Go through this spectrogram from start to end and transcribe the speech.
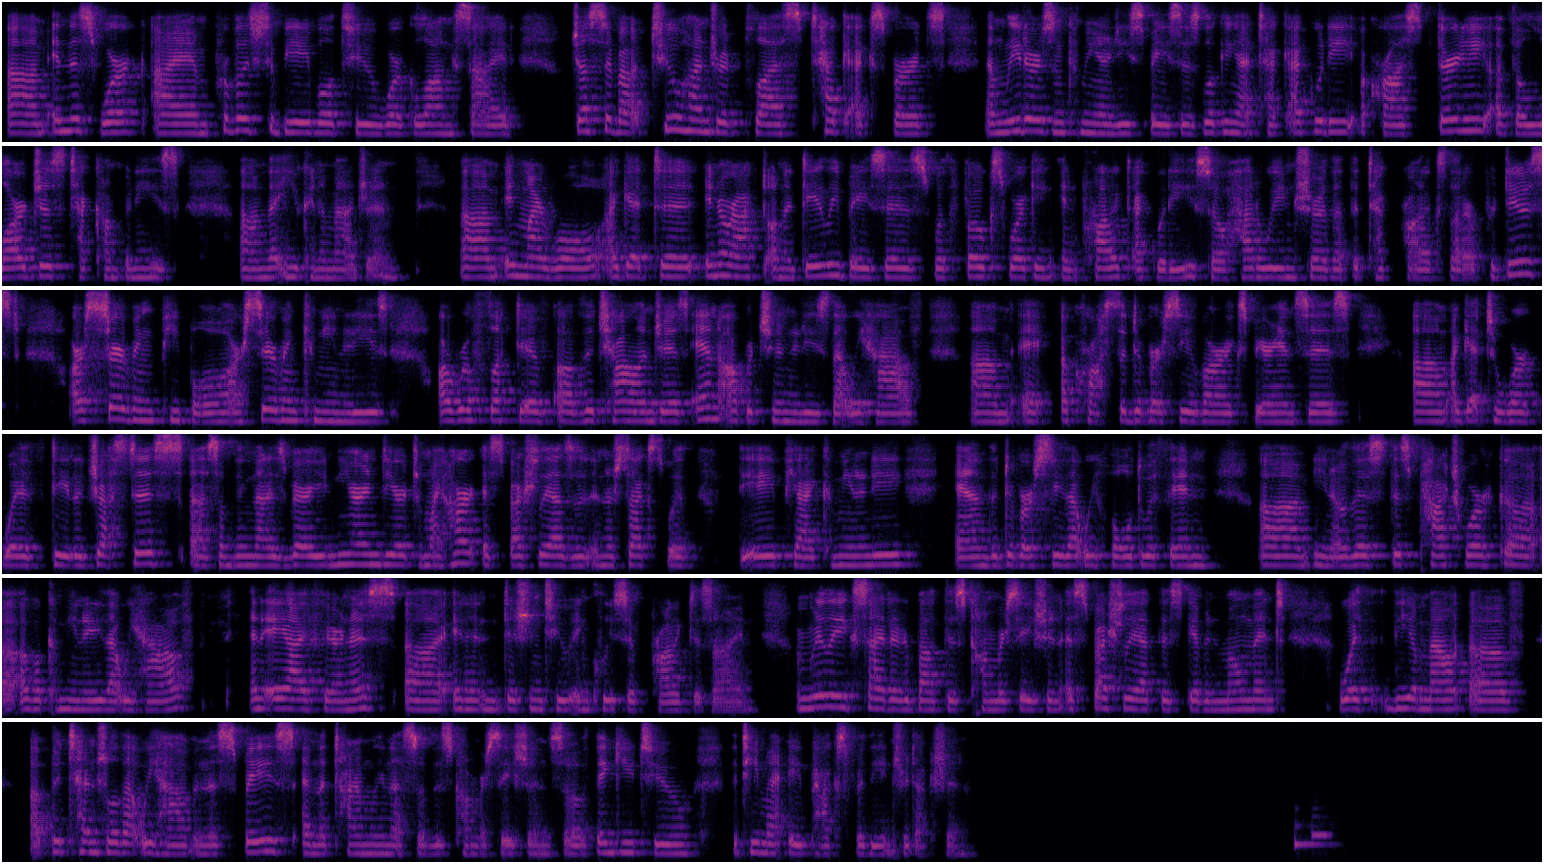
Um, in this work, I am privileged to be able to work alongside just about 200 plus tech experts and leaders in community spaces looking at tech equity across 30 of the largest tech companies um, that you can imagine um, in my role, I get to interact on a daily basis with folks working in product equity. So, how do we ensure that the tech products that are produced are serving people, are serving communities, are reflective of the challenges and opportunities that we have um, across the diversity of our experiences um, I get to work with data justice, uh, something that is very near and dear to my heart, especially as it intersects with the API community and the diversity that we hold within, um, you know, this this patchwork uh, of a community that we have, and AI fairness, uh, in addition to inclusive product design. I'm really excited about this conversation, especially at this given moment, with the amount of uh, potential that we have in this space and the timeliness of this conversation. So thank you to the team at APAICS for the introduction.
